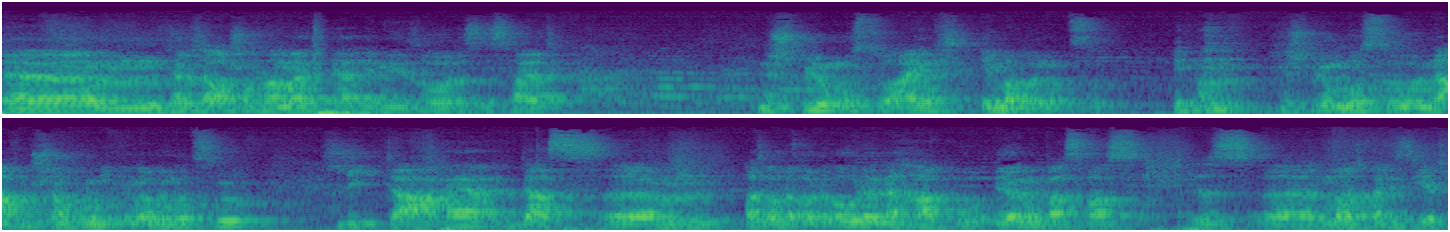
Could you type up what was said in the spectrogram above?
Ähm, ich habe es auch schon ein paar Mal erklärt, irgendwie so, das ist halt, eine Spülung musst du eigentlich immer benutzen. Immer. Eine Spülung musst du nach dem Shampoo nie immer benutzen. Liegt daher, dass, ähm, also oder, oder, oder eine Haarkur, irgendwas, was es äh, neutralisiert.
